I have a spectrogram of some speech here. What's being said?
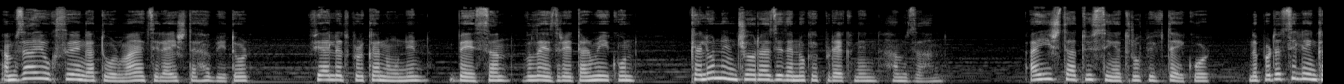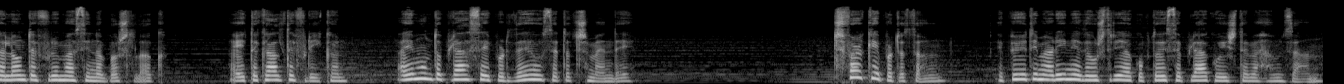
Hamzai u kthye nga turma e cila ishte habitur, fjalët për kanunin, Besën, vëllezërit e armikun, kalonin qorazi dhe nuk e preknin Hamzan. Ai ishte aty si një trup i vdekur, nëpër të cilin kalonte fryma si në boshllëk. Ai të kallte frikën, ai mund të plasej përdhe ose të çmendej. Çfarë ke për të thënë? E pyeti Marini dhe ushtria kuptoi se plaku ishte me Hamzan.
